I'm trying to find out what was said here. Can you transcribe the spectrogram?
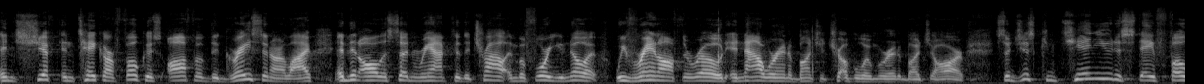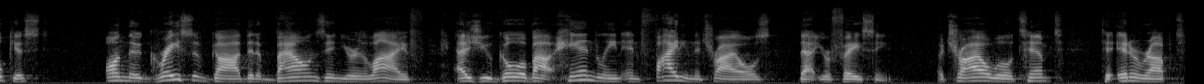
and shift and take our focus off of the grace in our life, and then all of a sudden react to the trial. And before you know it, we've ran off the road, and now we're in a bunch of trouble and we're in a bunch of harm. So just continue to stay focused on the grace of God that abounds in your life as you go about handling and fighting the trials that you're facing. A trial will attempt to interrupt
